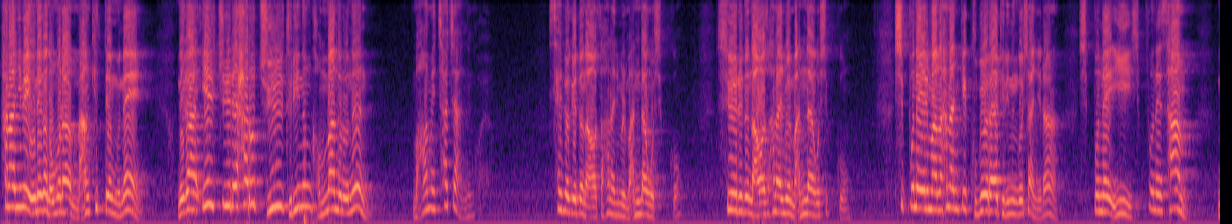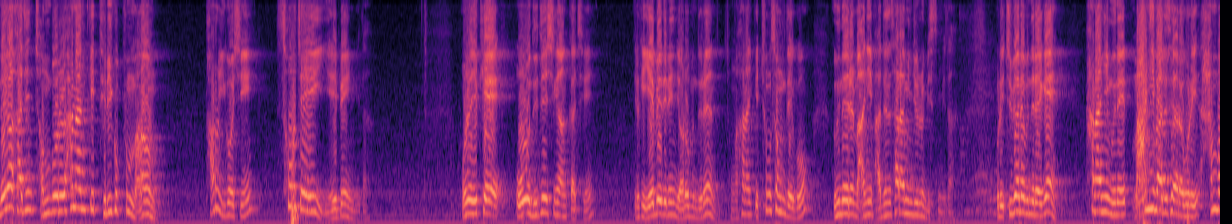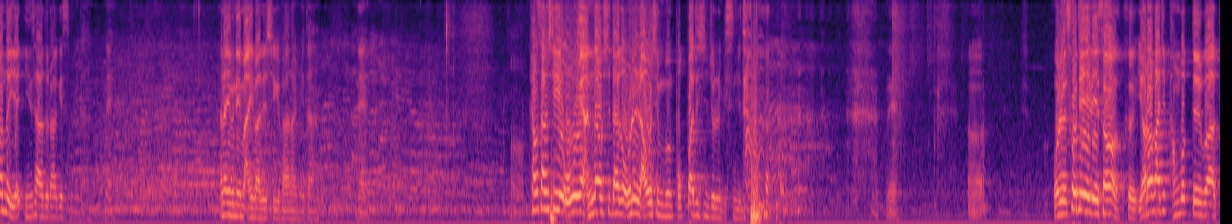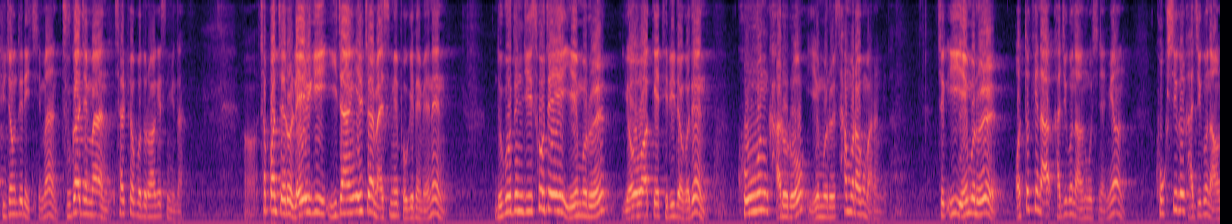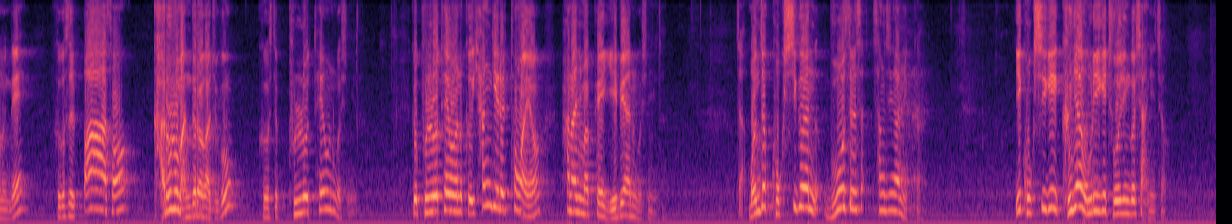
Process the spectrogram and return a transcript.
하나님의 은혜가 너무나 많기 때문에 내가 일주일에 하루 주일 드리는 것만으로는 마음에 차지 않는 거예요. 새벽에도 나와서 하나님을 만나고 싶고 수요일에도 나와서 하나님을 만나고 싶고 10분의 1만 하나님께 구별하여 드리는 것이 아니라 10분의 2, 10분의 3 내가 가진 전부를 하나님께 드리고픈 마음 바로 이것이 소재의 예배입니다. 오늘 이렇게 오후 늦은 시간까지 이렇게 예배 드리는 여러분들은 정말 하나님께 충성되고 은혜를 많이 받은 사람인 줄로 믿습니다. 우리 주변의 분들에게 하나님 은혜 많이 받으세요라고 우리 한 번 더 인사하도록 하겠습니다. 네. 하나님 은혜 많이 받으시기 바랍니다. 네. 어, 평상시 오후에 안 나오시다가 오늘 나오신 분 복 받으신 줄로 믿습니다. 네. 어, 오늘 소재에 대해서 그 여러 가지 방법들과 규정들이 있지만 두 가지만 살펴보도록 하겠습니다. 어, 첫 번째로 레위기 2장 1절 말씀을 보게 되면은 누구든지 소재의 예물을 여호와께 드리려거든 고운 가루로 예물을 삼으라고 말합니다. 즉 이 예물을 어떻게 나- 가지고 나오는 것이냐면 곡식을 가지고 나오는데 그것을 빻아서 가루로 만들어 가지고 그것을 불로 태우는 것입니다. 그 불로 태우는 그 향기를 통하여 하나님 앞에 예배하는 것입니다. 자, 먼저 곡식은 무엇을 사- 상징합니까? 이 곡식이 그냥 우리에게 주어진 것이 아니죠.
